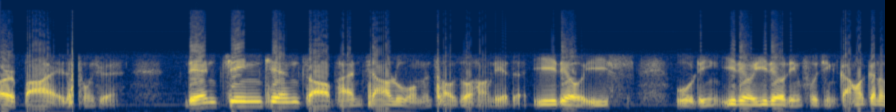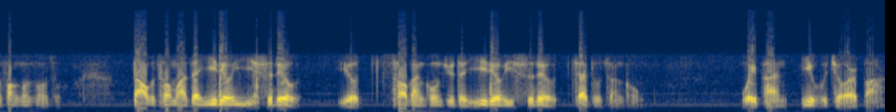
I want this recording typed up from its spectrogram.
二八的同学，连今天早盘加入我们操作行列的，一六一四五零、一六一六零附近，赶快跟着放空操作。大部筹码在一六一四六，有操盘工具的，一六一四六再度转空。尾盘一五九二八。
